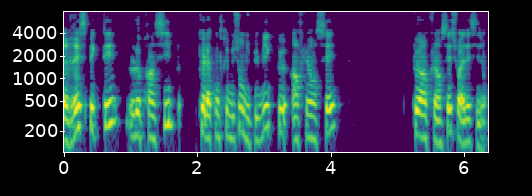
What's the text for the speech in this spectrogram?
respecter le principe que la contribution du public peut influencer, peut influencer sur la décision.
